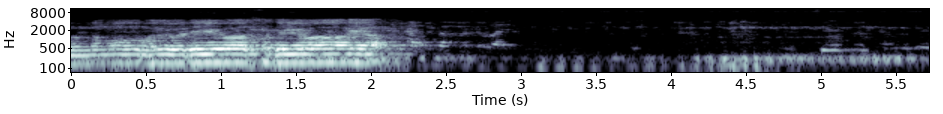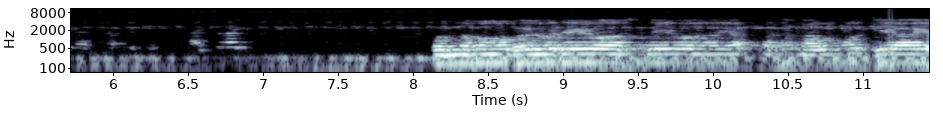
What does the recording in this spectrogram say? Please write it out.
ഓം നമോ വാസുദേവായ. നമോ വാസുദേവായ. നവമോധ്യായ.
